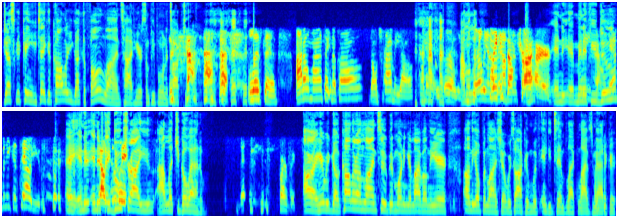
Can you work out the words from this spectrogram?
Jessica, can you take a caller? You got the phone lines hot here. Some people want to talk to you. Listen, I don't mind taking a call. Don't try me, y'all. Come on, it's early. I'm it's early, and Please don't try her. And, and, and if you do, Ebony can tell you. hey, and, and if they do, do try you, I'll let you go at them. Perfect. All right, here we go. Caller on line two. Good morning. You're live on the air on the Open Line Show. We're talking with Indy 10 Black Lives Matter.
